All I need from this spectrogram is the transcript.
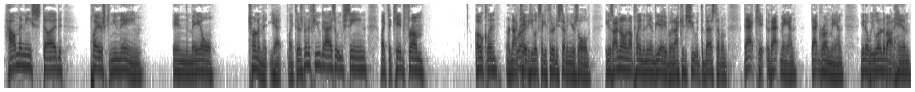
how many stud players can you name in the male tournament yet? Like, there's been a few guys that we've seen, like the kid from Oakland, or not kid. He looks like he's 37 years old. He goes, I know I'm not playing in the NBA, but I can shoot with the best of them. That kid, that man, that grown man. You know, we learned about him.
